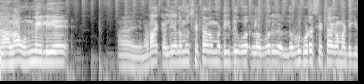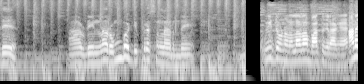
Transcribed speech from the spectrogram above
நான்லாம் உண்மையிலேயே என்னடா கல்யாணமும் செட் ஆக மாட்டேங்குது ஒரு லவ் லவ் கூட செட் ஆக மாட்டேங்குது. அப்படின்லாம் ரொம்ப டிப்ரெஷனில் இருந்தேன். வீட்டுல உன்னை நல்லா தான் பாத்துக்கிறாங்க. ஆனா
